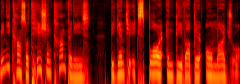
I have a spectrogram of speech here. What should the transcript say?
many consultation companies begin to explore and develop their own module.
